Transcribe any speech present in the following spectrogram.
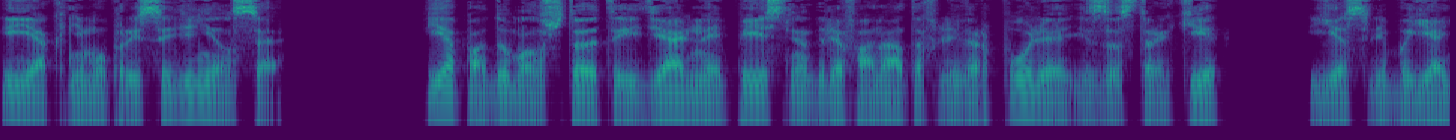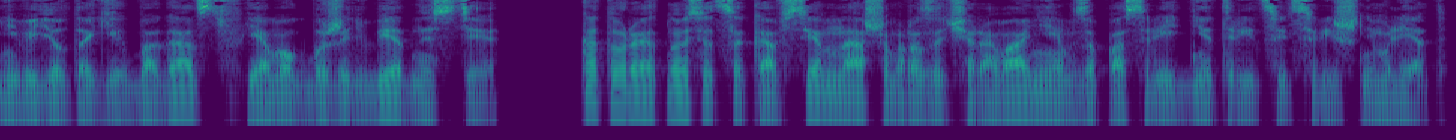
и я к нему присоединился. Я подумал, что это идеальная песня для фанатов Ливерпуля из-за строки «Если бы я не видел таких богатств, я мог бы жить в бедности», которые относятся ко всем нашим разочарованиям за последние 30 с лишним лет.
